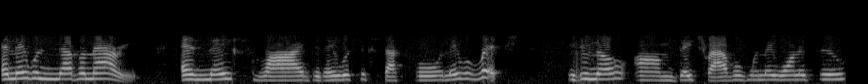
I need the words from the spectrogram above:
and they were never married, and they thrived, and they were successful, and they were rich. You know, um, they traveled when they wanted to,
